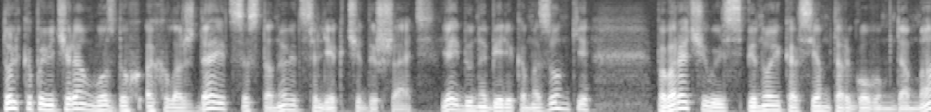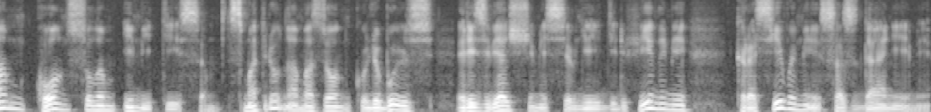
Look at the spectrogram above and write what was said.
Только по вечерам воздух охлаждается, становится легче дышать. Я иду на берег Амазонки, поворачиваюсь спиной ко всем торговым домам, консулам и метисам. Смотрю на Амазонку, любуюсь резвящимися в ней дельфинами, красивыми созданиями.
